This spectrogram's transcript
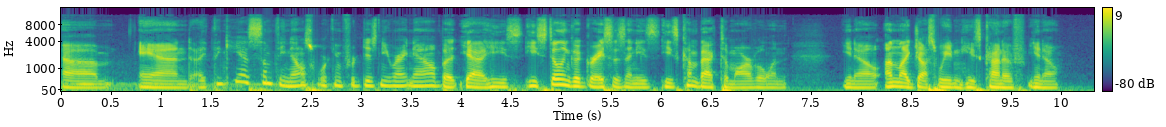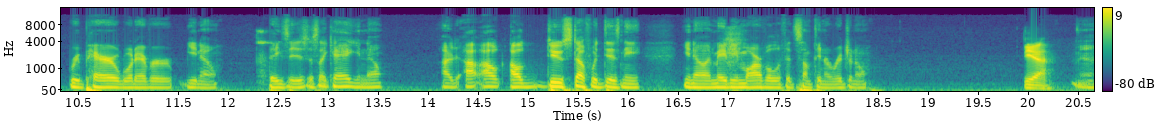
um, and I think he has something else working for Disney right now. But yeah, he's he's still in good graces, and he's he's come back to Marvel, and you know, unlike Joss Whedon, he's kind of you know repaired whatever you know things. He's just like, hey, you know, I, I'll I'll- do stuff with Disney, you know, and maybe Marvel if it's something original. Yeah. Yeah.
